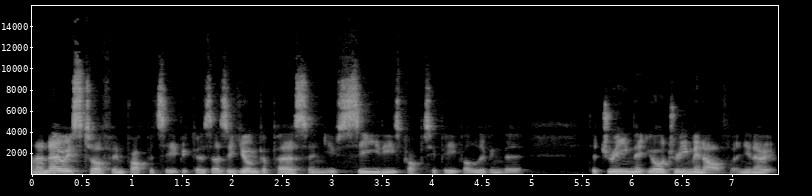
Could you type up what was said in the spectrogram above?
and I know it's tough in property because as a younger person, you see these property people living the the dream that you're dreaming of, and you know it,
